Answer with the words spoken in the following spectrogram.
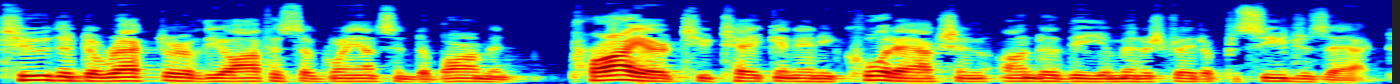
to the Director of the Office of Grants and Debarment prior to taking any court action under the Administrative Procedures Act.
